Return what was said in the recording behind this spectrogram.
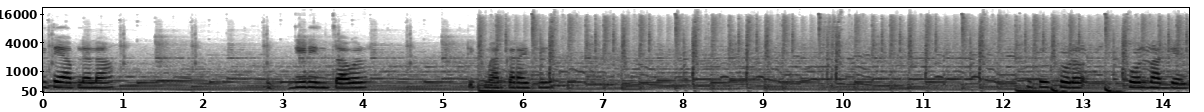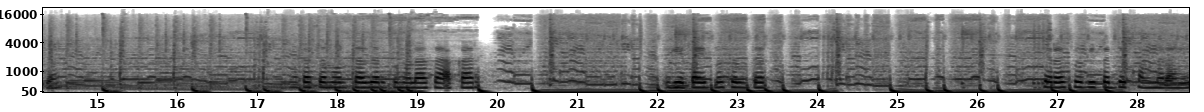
इथे आपल्याला दीड इंचावर टिक मार करायची. इथे थोडं खोल भाग घ्यायचा. आता समोरचा जर तुम्हाला असा आकार घेता येत नसेल तर सरळ सोपी पद्धत सांगणार आहे.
